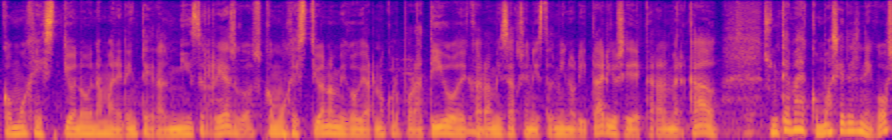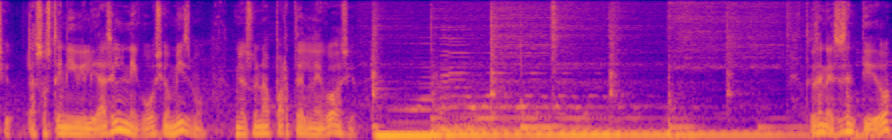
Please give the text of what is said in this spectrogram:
¿Cómo gestiono de una manera integral mis riesgos, cómo gestiono mi gobierno corporativo de cara a mis accionistas minoritarios y de cara al mercado. Es un tema de cómo hacer el negocio. La sostenibilidad es el negocio mismo, no es una parte del negocio. Entonces, en ese sentido,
